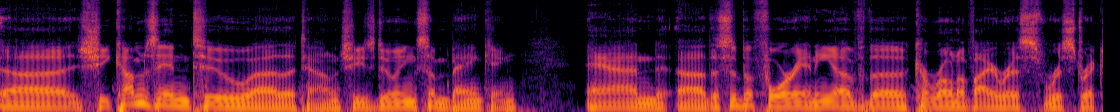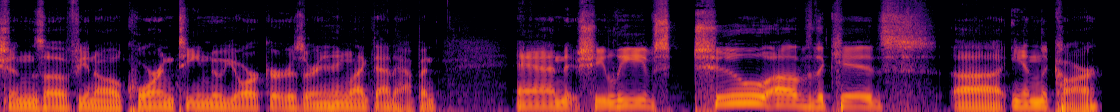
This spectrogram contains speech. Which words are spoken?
uh, she comes into uh, the town. She's doing some banking. And uh, this is before any of the coronavirus restrictions of, you know, quarantine New Yorkers or anything like that happen. And she leaves two of the kids uh, in the car,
